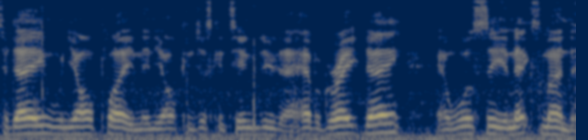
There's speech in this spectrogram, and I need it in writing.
today when y'all play. And then y'all can just continue to do that. Have a great day, and we'll see you next Monday.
